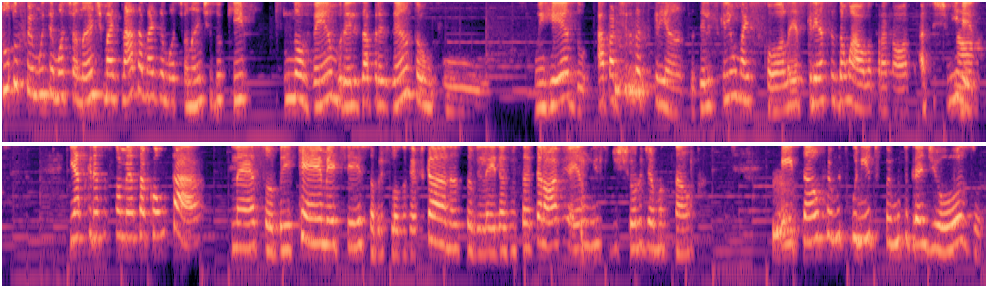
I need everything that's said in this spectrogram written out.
tudo foi muito emocionante, mas nada mais emocionante do que em novembro eles apresentam o, o enredo a partir das crianças. Eles criam uma escola e as crianças dão aula para nós assistir o enredo. E as crianças começam a contar né, sobre Kemet, sobre filosofia africana, sobre lei das 1979, aí era um misto de choro de emoção. Então foi muito bonito, foi muito grandioso,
